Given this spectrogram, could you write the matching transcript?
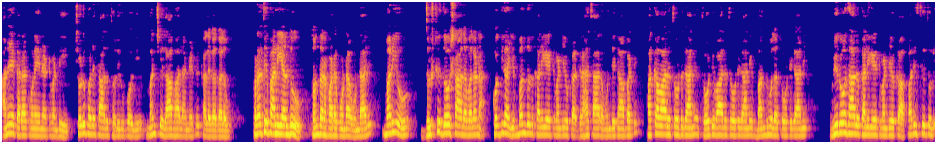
అనేక రకమైనటువంటి చెడు ఫలితాలు తొలగిపోయి మంచి లాభాలు అనేటివి కలగగలవు. ప్రతి పని యందు తొందరపడకుండా ఉండాలి. మరియు దృష్టి దోషాల వలన కొద్దిగా ఇబ్బందులు కలిగేటువంటి ఒక గ్రహచారం ఉంది కాబట్టి పక్కవారితోటి కానీ తోటివారితోటి కానీ బంధువులతోటి కానీ విరోధాలు కలిగేటువంటి యొక్క పరిస్థితులు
